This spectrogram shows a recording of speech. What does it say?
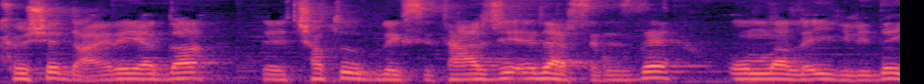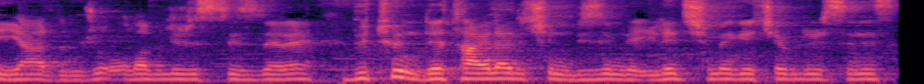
köşe daire ya da çatı dubleksi tercih ederseniz de onlarla ilgili de yardımcı olabiliriz sizlere. Bütün detaylar için bizimle iletişime geçebilirsiniz.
